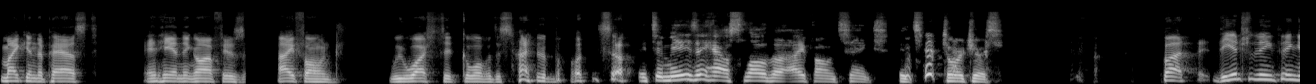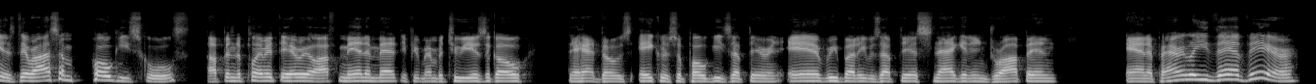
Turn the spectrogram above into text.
Mike in the past and handing off his iPhone. We watched it go over the side of the boat. So It's amazing how slow the iPhone sinks. It's torturous. But the interesting thing is there are some pogey schools up in the Plymouth area off Manomet. If you remember two years ago, they had those acres of pogies up there and everybody was up there snagging and dropping. And apparently they're there.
